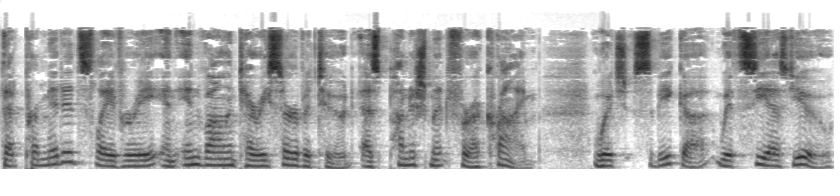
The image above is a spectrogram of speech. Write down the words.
that permitted slavery and involuntary servitude as punishment for a crime, which Sbicca with CSU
